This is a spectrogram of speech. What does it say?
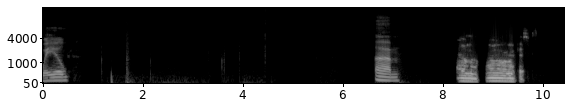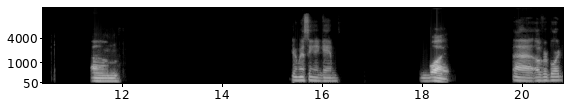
Whale. Um, I don't know. I don't know where my fish is. Um, You're missing a game. what? Uh, Overboard.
